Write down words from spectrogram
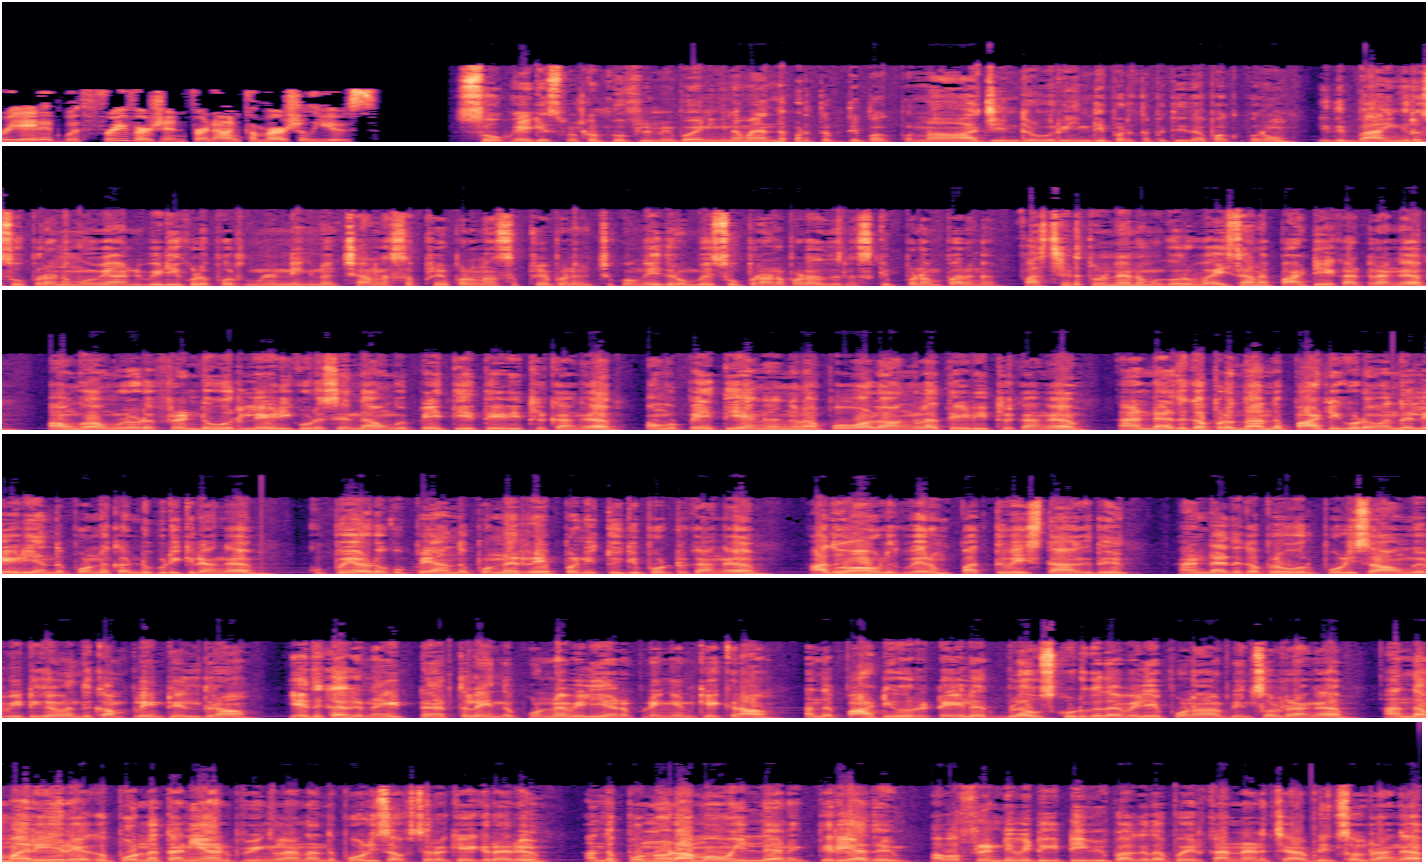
Created with free version for non-commercial use. So hey guys welcome to filmy boy நீங்கள் நம்ம எந்த படத்தை பற்றி பார்க்க போகிறோம்னா ஆஜின்ற ஒரு ஹிந்தி படத்தை பற்றி தான் பார்க்க போகிறோம் இது பயங்கர சூப்பரான மூவி அண்ட் வீடியோக்குள்ளே போகிறதுக்கு முன்னாடி நீங்கள் இன்னும் சேனலை சப்ஸ்கிரைப் பண்ணலாம் சப்ஸ்கிரைப் பண்ணி வச்சுக்கோங்க. இது ரொம்ப சூப்பரான படம். அதில் ஸ்கிப் பண்ண பாருங்கள் ஃபர்ஸ்ட் எடுத்துடனே நமக்கு ஒரு வயசான பாட்டியை காட்டுறாங்க. அவங்க அவங்களோட ஃப்ரெண்டு ஒரு லேடி கூட சேர்ந்து அவங்க பேத்தியை தேடிட்டு இருக்காங்க. அவங்க பேத்தி எங்கெங்கெல்லாம் போவாலோ அங்கெல்லாம் தேடிட்டு இருக்காங்க. அண்ட் அதுக்கப்புறம் தான் அந்த பாட்டி கூட வந்த லேடி அந்த பொண்ணை கண்டுபிடிக்கிறாங்க. குப்பையோட குப்பையாக அந்த பொண்ணை ரேப் பண்ணி தூக்கி போட்டிருக்காங்க. அதுவும் அவளுக்கு வெறும் பத்து வயசு தான் ஆகுது. அண்ட் அதுக்கப்புறம் ஒரு போலீஸாக அவங்க வீட்டுக்கே வந்து கம்ப்ளைண்ட் எழுதுறான். எதுக்காக நைட் நேரத்தில் இந்த பொண்ணை வெளியே அனுப்புனீங்கன்னு கேட்குறான் அந்த பாட்டி ஒரு டெய்லர் பிளவுஸ் கொடுக்க தான் வெளியே போனா அப்படின்னு சொல்கிறாங்க அந்த மாதிரி ஏரியாவுக்கு பொண்ணை தனியாக அனுப்புவீங்களான்னு அந்த போலீஸ் ஆஃபீஸரை கேட்குறாரு அந்த பொண்ணோட அம்மாவும் இல்லை எனக்கு தெரியாது. அவள் ஃப்ரெண்டு வீட்டுக்கு டிவி பார்க்க தான் போயிருக்கான்னு நினச்சேன் அப்படின்னு சொல்கிறாங்க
